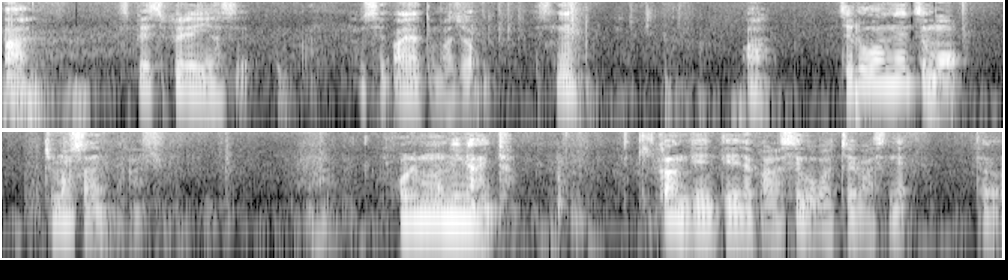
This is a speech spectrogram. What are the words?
あスペースプレイヤーズ。そしてあやと魔女ですね。01のやつも来ましたね。これも見ないと。期間限定だからすぐ終わっちゃいますね。ただ。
